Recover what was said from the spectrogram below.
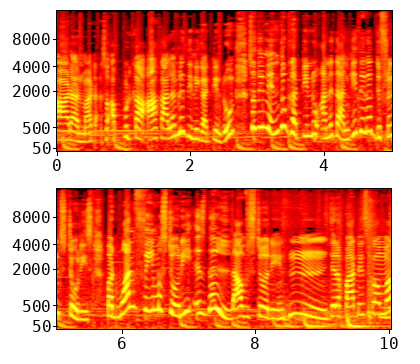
ఆడ అనమాట సో అప్పుడు ఆ కాలంలో దీన్ని కట్టిండ్రు. సో దీన్ని ఎందుకు కట్టిండ్రు అనే దానికి they are different stories but one famous story is the love story జర పాటేసుకోమ్మా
